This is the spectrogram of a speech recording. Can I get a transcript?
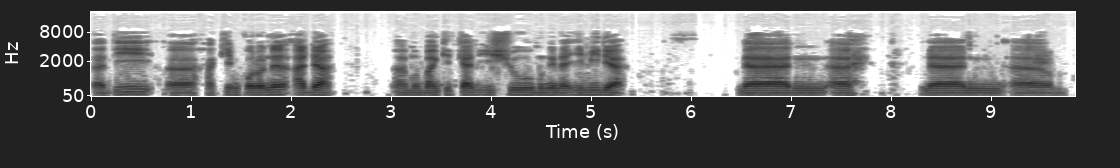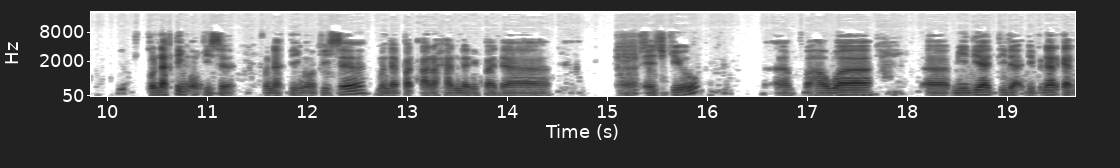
tadi uh, Hakim Coroner ada uh, membangkitkan isu mengenai media. Dan uh, dan um, conducting officer. Conducting officer mendapat arahan daripada uh, HQ uh, bahawa uh, media tidak dibenarkan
